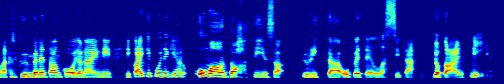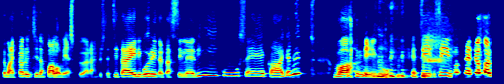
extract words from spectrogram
vaikka se kymmenen tankoa ja näin, niin, niin kaikki kuitenkin ihan omaan tahtiinsa yrittää opetella sitä jotain liikettä, vaikka nyt sitä palomiespyörähdystä. Että sitä ei niinku yritetä silleen viikuu, seekaa ja nyt, vaan niinku, et si, siinä on, että jos, on,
